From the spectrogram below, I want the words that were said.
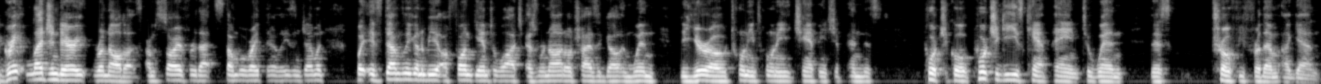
great legendary Ronaldo. I'm sorry for that stumble right there, ladies and gentlemen, but it's definitely going to be a fun game to watch as Ronaldo tries to go and win the Euro 2020 championship and this Portugal Portuguese campaign to win this trophy for them again.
